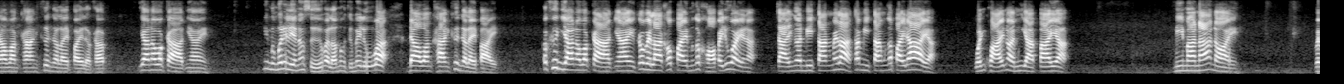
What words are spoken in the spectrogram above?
ดาวอังคารขึ้นอะไรไปเหรอครับ ยานอวกาศไง นี่มึงไม่ได้เรียนหนังสือมาเหรอมึงถึงไม่รู้ว่า ดาวอังคารขึ้นอะไรไป ก็ขึ้นยานอวกาศไง ก็เวลาเขาไปมึงก็ขอไปด้วยนะ จ่ายเงินมีตังค์ไหมล่ะ ถ้ามีตังค์มึงก็ไปได้อะขวนขวายหน่อยมึงอยากไปอะ มีมานะหน่อย เว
